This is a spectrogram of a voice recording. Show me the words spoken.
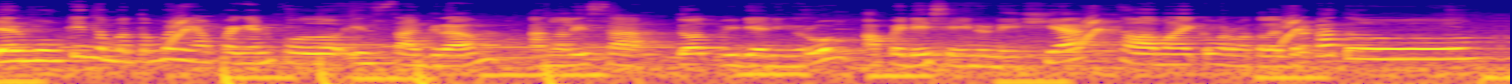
dan mungkin teman-teman yang pengen follow Instagram analisa.widyaningrum APDC Indonesia Assalamualaikum warahmatullahi wabarakatuh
